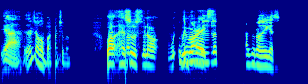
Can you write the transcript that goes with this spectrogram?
yeah, there's a whole bunch of them. Well, Jesus, you know, we, we were very. ex- Ricardo Rodriguez.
